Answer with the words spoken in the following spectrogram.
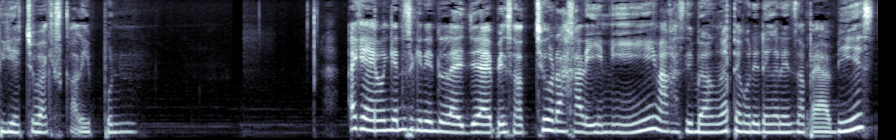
dia cuek sekalipun. Oke, okay, mungkin segini dulu aja episode curah kali ini. Makasih banget yang udah dengerin sampai habis.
